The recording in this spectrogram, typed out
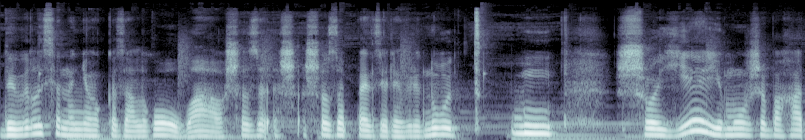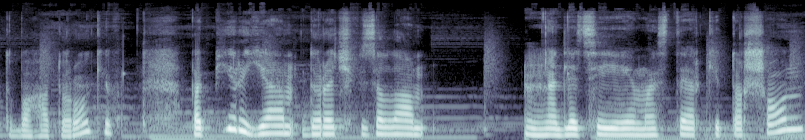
дивилися на нього, казали: О, вау, що за що, що за пензель? Я говорю, ну що є, йому вже багато-багато років. Папір я, до речі, взяла для цієї майстерки торшон.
